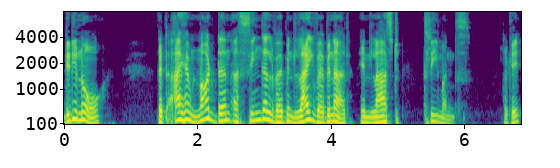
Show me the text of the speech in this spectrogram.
did you know that I have not done a single webin live webinar in last three months? Okay,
